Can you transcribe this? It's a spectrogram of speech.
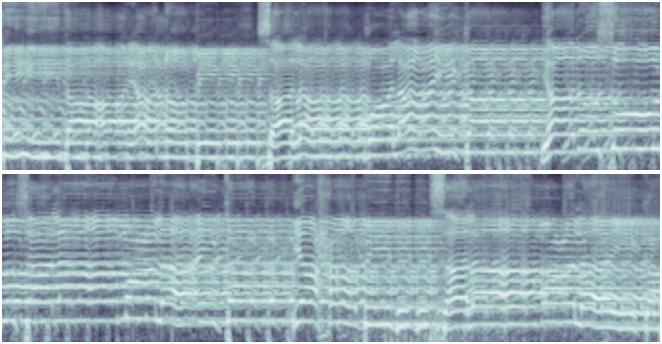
দিদার। ইয়া নবী, সালাম আলাইকা, ইয়া রাসূল, সালাম আলাইকা, ইয়া হাবিব, সালাম আলাইকা।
